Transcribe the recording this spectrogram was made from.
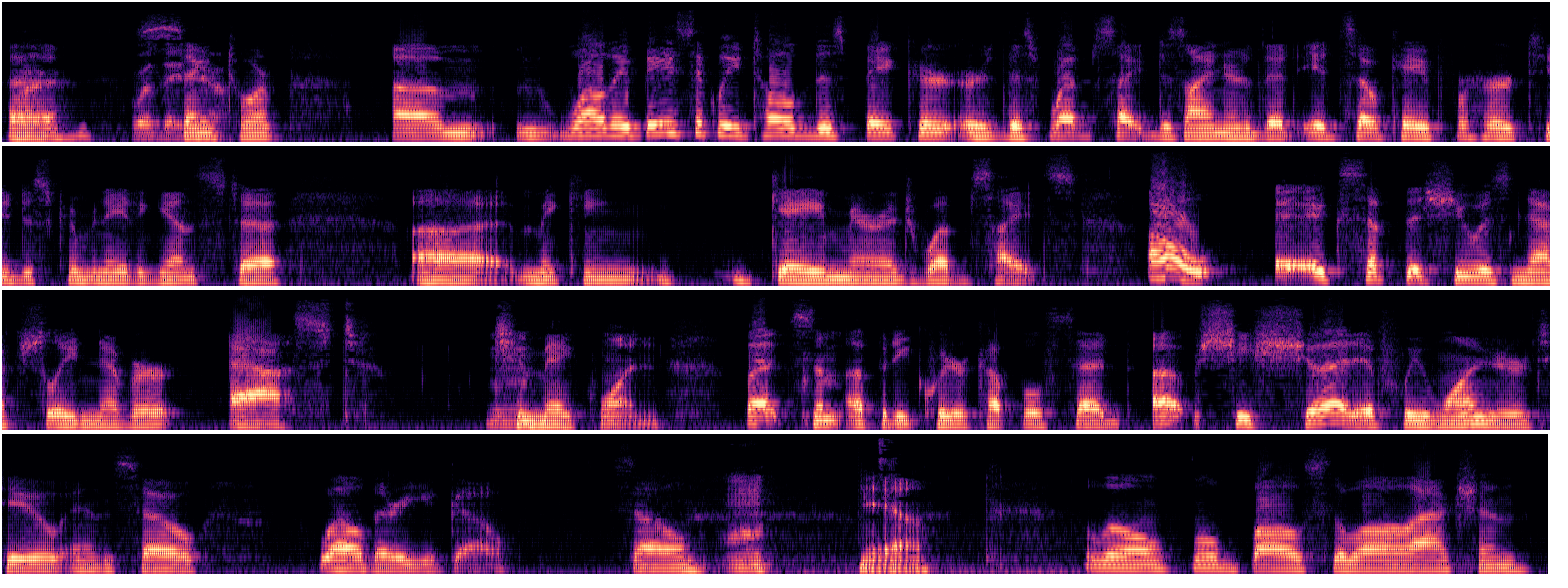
uh, they do? Um, well, they basically told this baker or this website designer that it's okay for her to discriminate against, uh, uh, making gay marriage websites. Oh, except that she was actually never asked to make one. But some uppity queer couple said, oh, she should if we wanted her to. And so, well, there you go. So, yeah. A little, little balls to the wall action.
